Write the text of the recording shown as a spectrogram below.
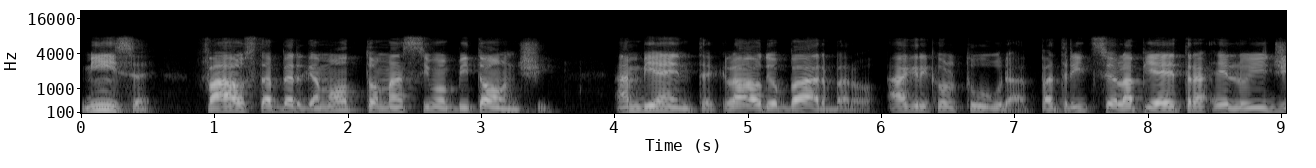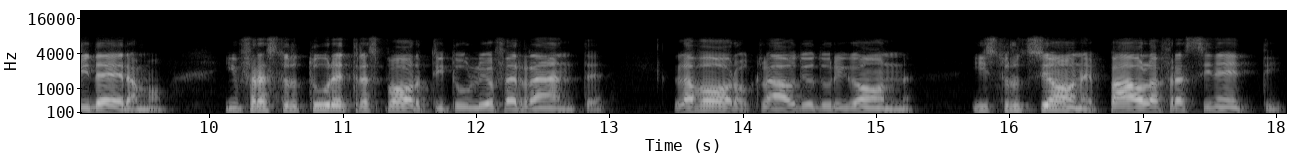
Mise Fausta Bergamotto, Massimo Bitonci. Ambiente Claudio Barbaro. Agricoltura Patrizio La Pietra e Luigi Deramo. Infrastrutture e trasporti Tullio Ferrante. Lavoro Claudio Durigon, Istruzione Paola Frassinetti,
